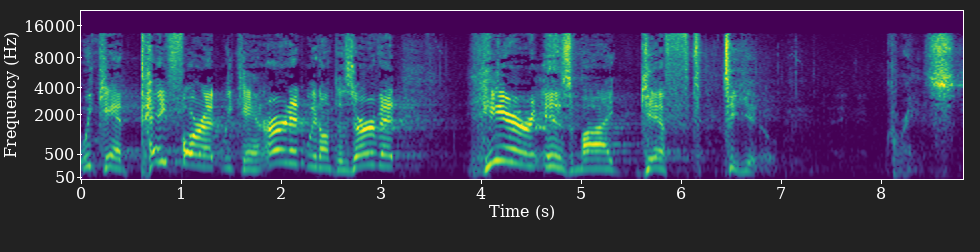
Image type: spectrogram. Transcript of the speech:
We can't pay for it. We can't earn it. We don't deserve it. Here is my gift to you grace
